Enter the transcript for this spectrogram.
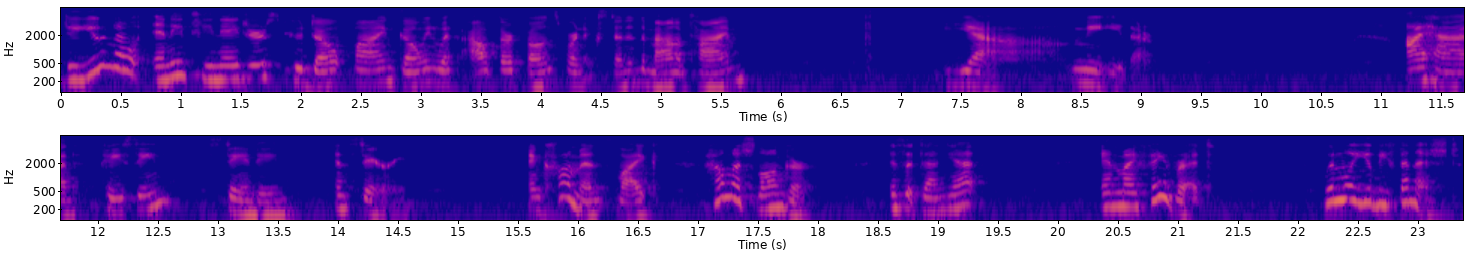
Do you know any teenagers who don't mind going without their phones for an extended amount of time? Yeah, me either. I had pacing, standing, and staring, and comments like, How much longer? Is it done yet? And my favorite, When will you be finished?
